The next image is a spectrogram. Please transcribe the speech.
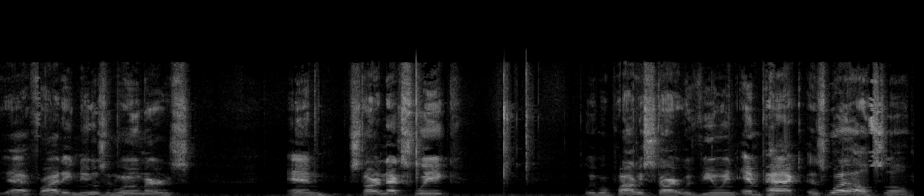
Yeah, Friday news and rumors. And start next week, we will probably start reviewing Impact as well. So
